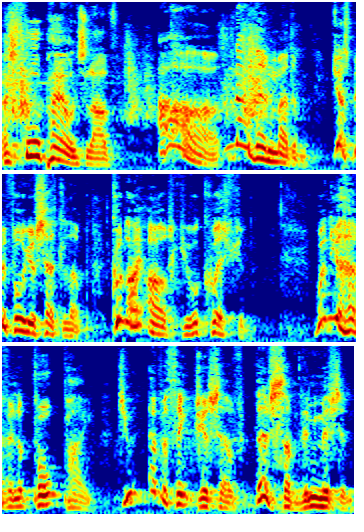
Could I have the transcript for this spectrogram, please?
That's four pounds, love. Ah, now then, madam, just before you settle up, could I ask you a question? When you're having a pork pie, do you ever think to yourself, there's something missing?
